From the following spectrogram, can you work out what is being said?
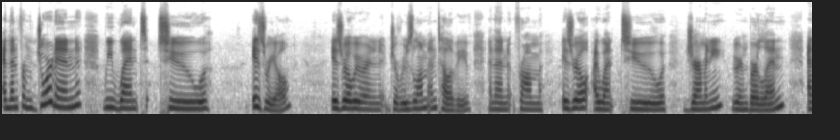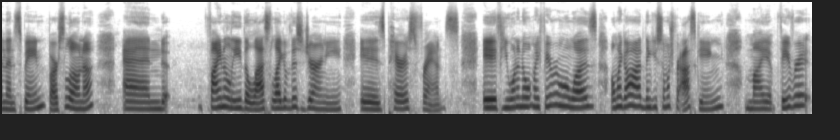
And then from Jordan, we went to Israel. Israel, we were in Jerusalem and Tel Aviv. And then from Israel, I went to Germany. We were in Berlin. And then Spain, Barcelona. And finally, the last leg of this journey is Paris, France. If you want to know what my favorite one was, oh my God, thank you so much for asking. My favorite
